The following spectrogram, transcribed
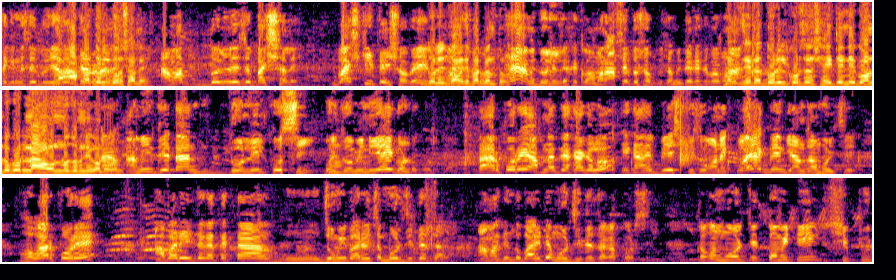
থেকে নিয়েছে দুই না, আপনার দলিল কত সালে? আমার দলিল হয়েছে বাইশ সালে। বাইশ কি তেইশ হবে? দলিল দেখাতে পারবেন তো? হ্যাঁ আমি দলিল দেখাতে পারব। আমার আছে তো সব কিছু আমি দেখাতে পারব মানে। যেটা দলিল করছেন সেইটা নিয়ে গন্ডগোল না অন্য জমি নিয়ে গন্ডগোল? আমি যেটা দলিল করছি ওই জমি নিয়েই গন্ডগোল। তারপরে আপনার দেখা গেল এখানে বেশ কিছু অনেক কয়েকদিন গ্যাঞ্জাম হয়েছে। হওয়ার পরে আবার এই জায়গাতে একটা জমি বাড়ি হয়েছে মসজিদের জায়গা। আমার কিন্তু বাড়িটা মসজিদের জায়গা পড়ছে তখন মসজিদ কমিটি শিবপুর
